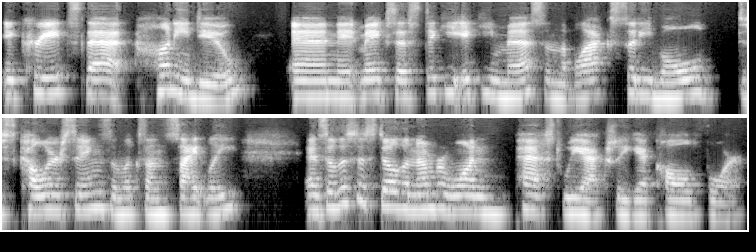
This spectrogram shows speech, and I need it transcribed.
It creates that honeydew and it makes a sticky, icky mess, and the black sooty mold discolors things and looks unsightly. And so this is still the number one pest we actually get called for.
